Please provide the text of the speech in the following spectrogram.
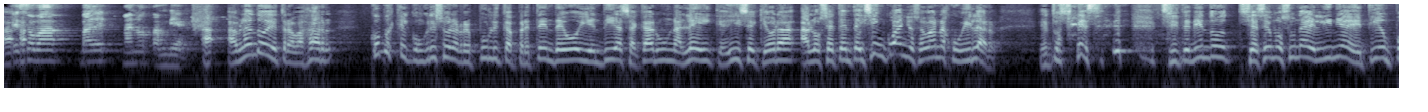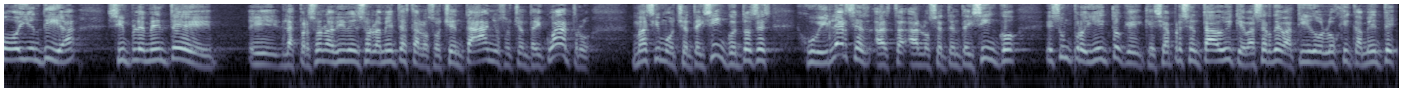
Ah, Eso ah. va, va de mano también. Ah, hablando de trabajar, ¿cómo es que el Congreso de la República pretende hoy en día sacar una ley que dice que ahora a los 75 años se van a jubilar? Entonces, si teniendo, si hacemos una línea de tiempo hoy en día, simplemente eh, las personas viven solamente hasta los 80 años, 84 máximo 85. Entonces, jubilarse hasta a los 75 es un proyecto que, se ha presentado y que va a ser debatido, lógicamente.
